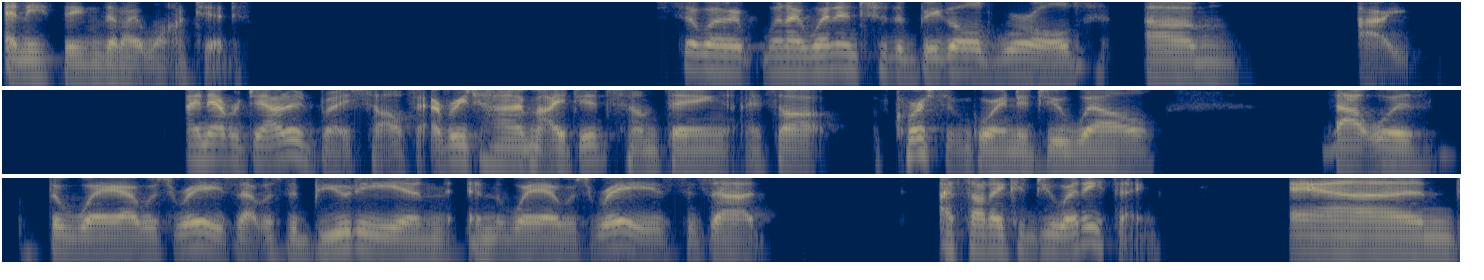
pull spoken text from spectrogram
anything that I wanted. So when I, when I went into the big old world, um, I I never doubted myself. Every time I did something, I thought, of course, I'm going to do well. That was the way I was raised. That was the beauty and and the way I was raised is that I thought I could do anything, and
